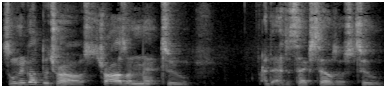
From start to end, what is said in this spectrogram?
So when we go through trials, trials are meant to, as the text tells us, to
